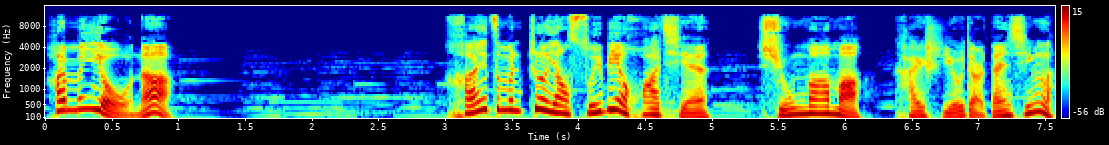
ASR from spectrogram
还没有呢。孩子们这样随便花钱，熊妈妈开始有点担心了。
